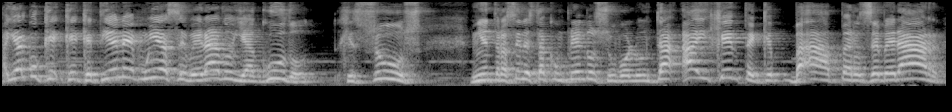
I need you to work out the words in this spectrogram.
Hay algo que, que tiene muy aseverado y agudo Jesús Mientras Él está cumpliendo su voluntad, hay gente que va a perseverar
